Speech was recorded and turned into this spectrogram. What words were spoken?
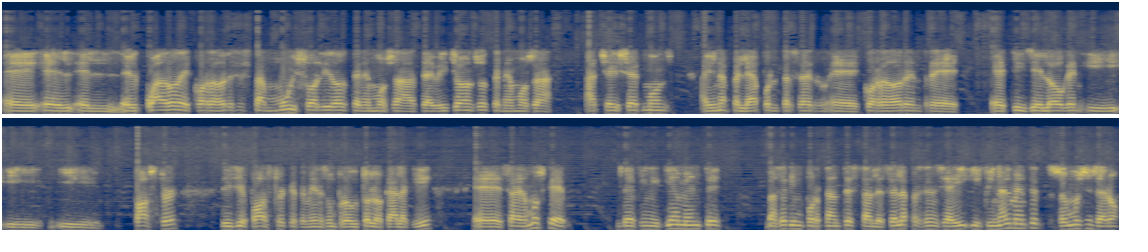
el, el, cuadro de corredores está muy sólido. Tenemos a David Johnson, tenemos a, a Chase Edmonds. Hay una pelea por el tercer corredor entre TJ Logan y, y, Foster, DJ Foster, que también es un producto local aquí. sabemos que definitivamente va a ser importante establecer la presencia ahí y finalmente, soy muy sincero,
